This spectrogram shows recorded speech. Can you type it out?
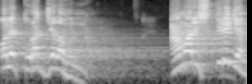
বলে, তোরাজ্জেলা হন না। আমার স্ত্রী যেন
